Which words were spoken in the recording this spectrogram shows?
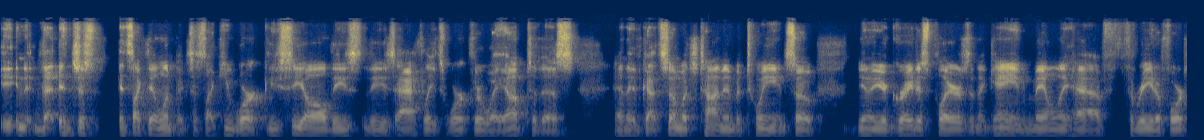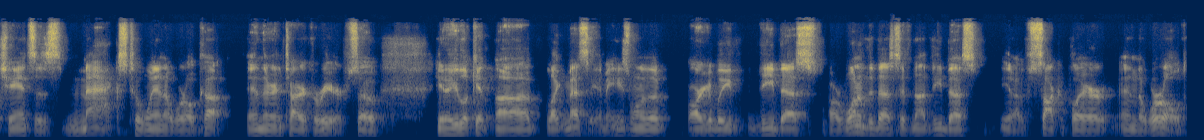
that it just it's like the Olympics. It's like you work, you see all these these athletes work their way up to this, and they've got so much time in between. So, you know, your greatest players in the game may only have three to four chances max to win a World Cup in their entire career. So, you know, you look at uh like Messi. I mean, he's one of the arguably the best or one of the best, if not the best, you know, soccer player in the world.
